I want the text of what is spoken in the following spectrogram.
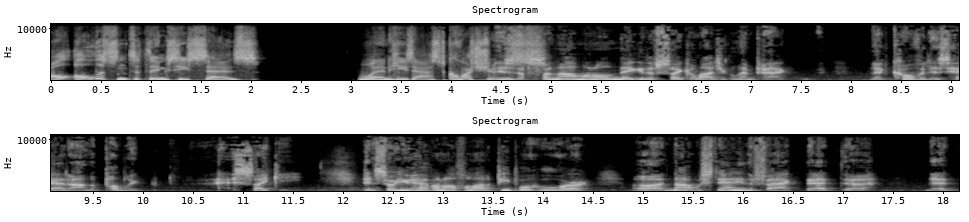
I'll, I'll listen to things he says when he's asked questions. There's a phenomenal negative psychological impact that COVID has had on the public psyche. And so you have an awful lot of people who are uh, notwithstanding the fact that, uh, that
